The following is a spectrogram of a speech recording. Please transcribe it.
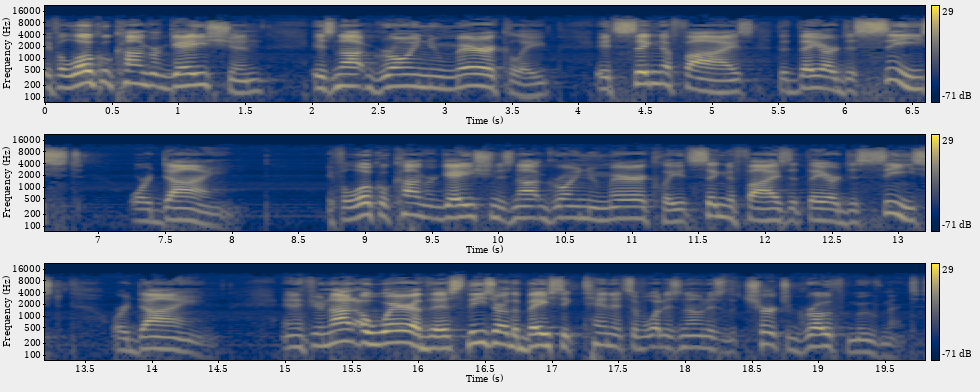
If a local congregation is not growing numerically, it signifies that they are deceased or dying. If a local congregation is not growing numerically, it signifies that they are deceased or dying. And if you're not aware of this, these are the basic tenets of what is known as the church growth movement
